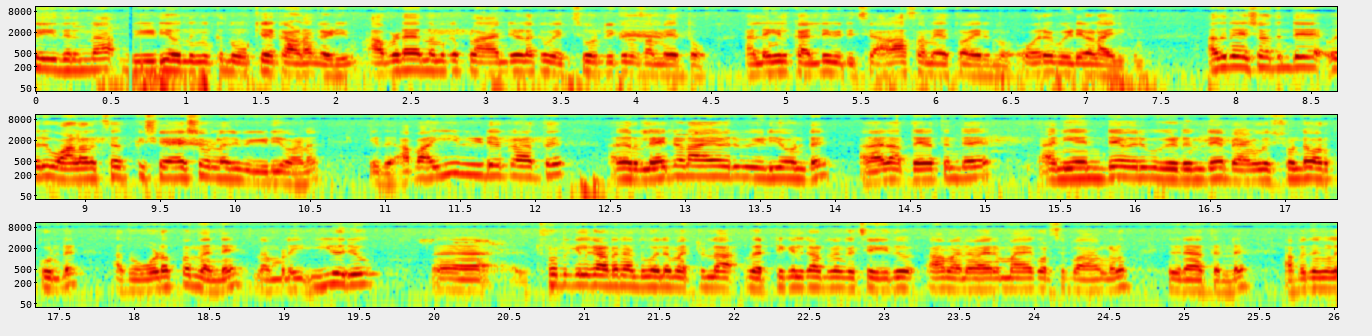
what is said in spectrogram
ചെയ്തിരുന്ന വീഡിയോ നിങ്ങൾക്ക് നോക്കിയാൽ കാണാൻ കഴിയും. അവിടെ നമുക്ക് പ്ലാന്റുകളൊക്കെ വെച്ചുകൊണ്ടിരിക്കുന്ന സമയത്തോ അല്ലെങ്കിൽ കല്ല് വിരിച്ച് ആ സമയത്തോ ആയിരുന്നു ഓരോ വീഡിയോകളായിരിക്കും അതിനുശേഷം അതിന്റെ ഒരു വളർച്ചയ്ക്ക് ശേഷമുള്ള ഒരു വീഡിയോ ആണ് ഇത്. അപ്പോൾ ഈ വീഡിയോക്കകത്ത് റിലേറ്റഡ് ആയ ഒരു വീഡിയോ ഉണ്ട്. അതായത് അദ്ദേഹത്തിന്റെ അനിയന്റെ ഒരു വീടിന്റെ ബാംഗ്ലൂർ ഷോന്റെ വർക്കുണ്ട് അതോടൊപ്പം തന്നെ നമ്മൾ ഈ ഒരു ട്രോപ്പിക്കൽ ഗാർഡൻ അതുപോലെ മറ്റുള്ള വെർട്ടിക്കൽ ഗാർഡൻ ഒക്കെ ചെയ്ത് ആ മനോഹരമായ കുറച്ച് ഭാഗങ്ങളും ഇതിനകത്തുണ്ട്. അപ്പോൾ നിങ്ങൾ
